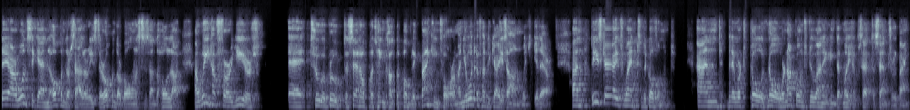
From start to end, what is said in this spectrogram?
They are once again upping their salaries, they're upping their bonuses and the whole lot. And we have for years uh, through a group to set up a thing called the Public Banking Forum. And you would have had the guys on with you there. And these guys went to the government and they were told, no, we're not going to do anything that might upset the central bank.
